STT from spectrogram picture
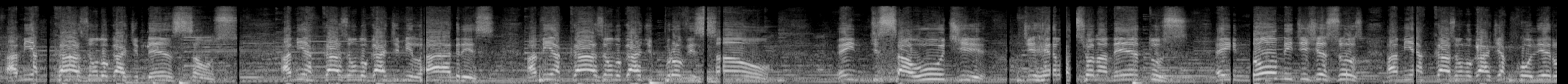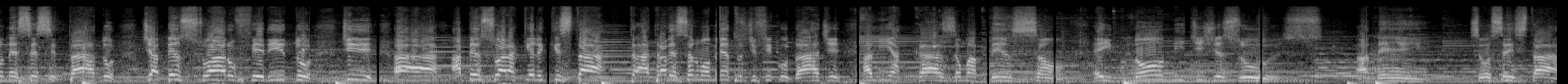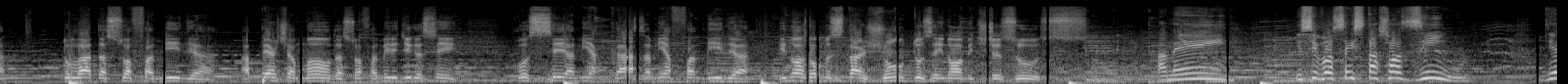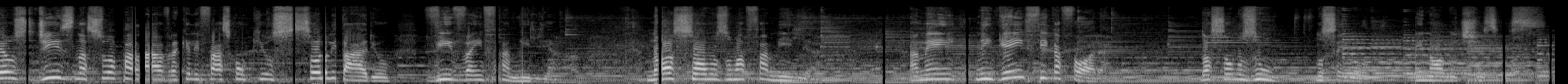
A minha casa é um lugar de bênçãos. A minha casa é um lugar de milagres. A minha casa é um lugar de provisão, de saúde, de relacionamentos. Em nome de Jesus, a minha casa é um lugar de acolher o necessitado, de abençoar o ferido, de a, abençoar aquele que está atravessando momentos de dificuldade. A minha casa é uma bênção. Em nome de Jesus. Amém. Se você está do lado da sua família, aperte a mão da sua família e diga assim: Você, a minha casa, a minha família, e nós vamos estar juntos em nome de Jesus. Amém. E se você está sozinho, Deus diz na sua palavra que Ele faz com que o solitário viva em família. Nós somos uma família. Amém? Ninguém fica fora. Nós somos um no Senhor. Em nome de Jesus.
